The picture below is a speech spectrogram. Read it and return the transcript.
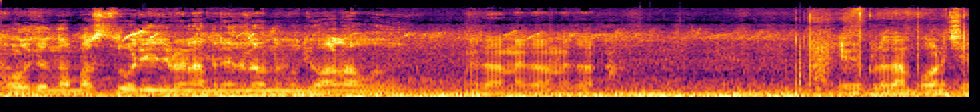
உங்களுக்கு இந்த மஸ்து வடின்னு சொல்லலாம் அந்த நேரத்தில் வந்து கொஞ்சம் ஆகுது மெதுவா மெதுவா மெதுவா இதுக்குள்ளே தான் போணுச்சு.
